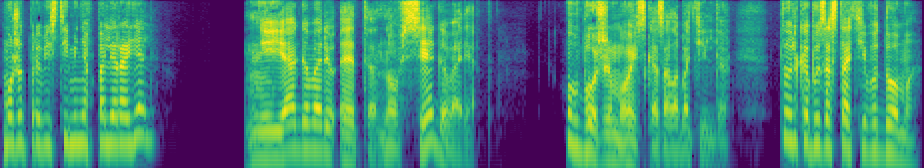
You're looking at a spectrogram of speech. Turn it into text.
может провести меня в Пале-Рояль? Не я говорю это, но все говорят. О, боже мой, сказала Батильда. Только бы застать его дома.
